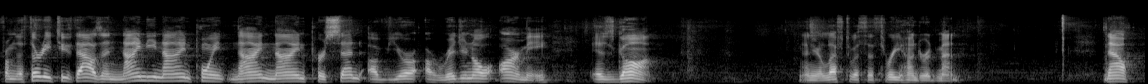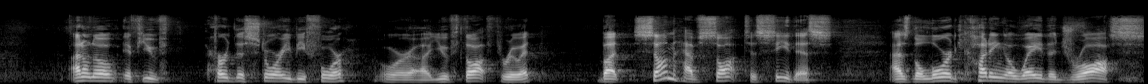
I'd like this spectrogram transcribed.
from the 32,000, 99.99% of your original army is gone. and you're left with the 300 men. Now, I don't know if you've heard this story before or uh, you've thought through it, but some have sought to see this as the Lord cutting away the dross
